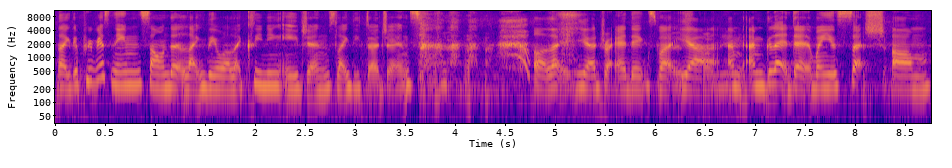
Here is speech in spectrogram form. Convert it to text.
Like the previous name sounded like they were like cleaning agents like detergents. Or like yeah drug addicts but That's yeah funny. I'm, I'm glad that when you search um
